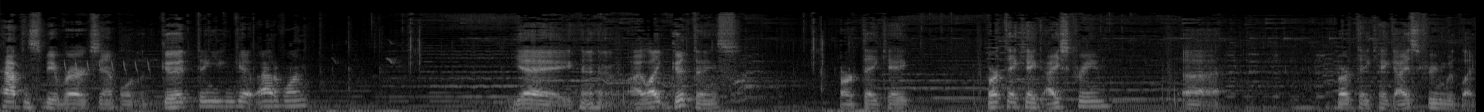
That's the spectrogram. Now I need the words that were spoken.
Happens to be a rare example of a good thing you can get out of one. Yay. I like good things. Birthday cake. Birthday cake ice cream. Uh, birthday cake ice cream with like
